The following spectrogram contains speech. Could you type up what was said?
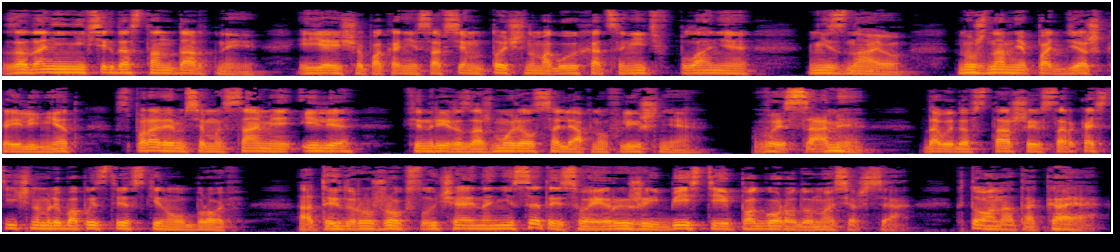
Задания не всегда стандартные, и я еще пока не совсем точно могу их оценить в плане «Не знаю, нужна мне поддержка или нет, справимся мы сами или...» Фенрир зажмурился, ляпнув лишнее. «Вы сами?» Давыдов-старший в саркастичном любопытстве вскинул бровь. «А ты, дружок, случайно не с этой своей рыжей бестией по городу носишься? Кто она такая?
